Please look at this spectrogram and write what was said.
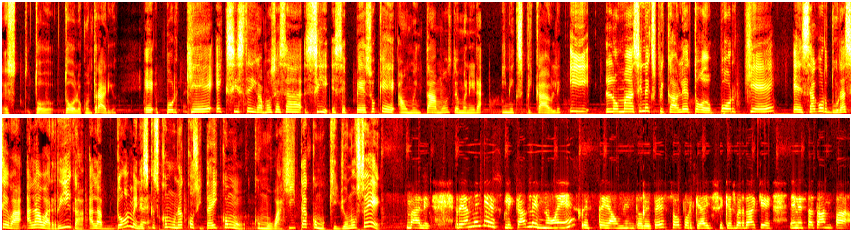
es todo, todo lo contrario. Eh, ¿Por qué existe, digamos, esa, sí, ese peso que aumentamos de manera inexplicable? Y lo más inexplicable de todo, ¿por qué esa gordura se va a la barriga, al abdomen? Es que es como una cosita ahí como, como bajita, como que yo no sé. Vale, realmente inexplicable no es este aumento de peso porque sí que es verdad que en esta etapa,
